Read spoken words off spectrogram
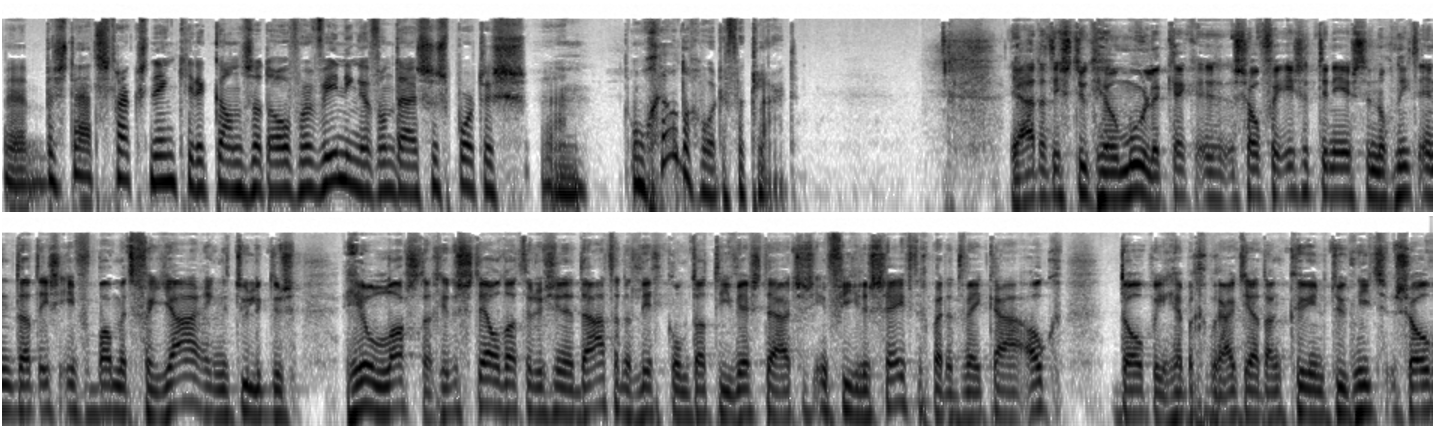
Uh, bestaat straks, denk je, de kans dat overwinningen van Duitse sporters... Uh, ongeldig worden verklaard? Ja, dat is natuurlijk heel moeilijk. Kijk, eh, zover is het ten eerste nog niet. En dat is in verband met verjaring natuurlijk dus heel lastig. Dus stel dat er dus inderdaad aan het licht komt... dat die West-Duitsers in 74 bij het WK ook doping hebben gebruikt... ja, dan kun je natuurlijk niet zo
